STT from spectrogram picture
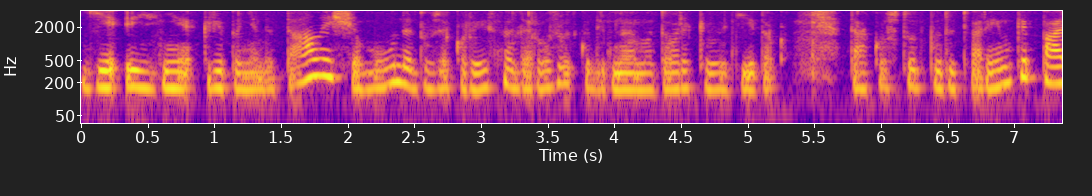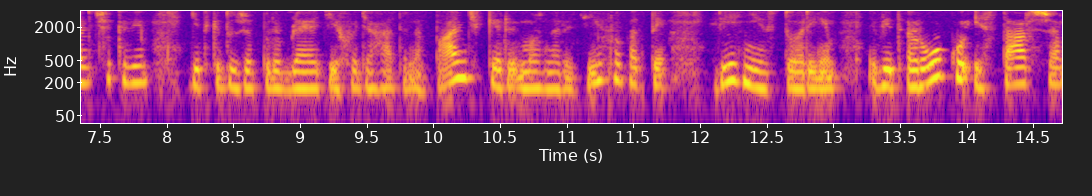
Є різні кріплення деталей, що буде дуже корисно для розвитку дрібної моторики у діток. Також тут будуть тваринки пальчикові. Дітки дуже полюбляють їх одягати на пальчики, можна розігрувати різні історії від року і старше.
